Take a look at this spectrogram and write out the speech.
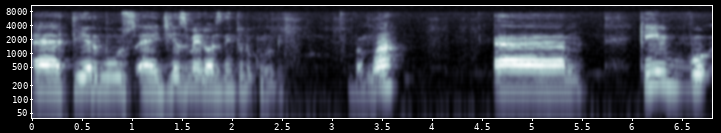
é, termos é, dias melhores dentro do clube. Vamos lá? É, quem vo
